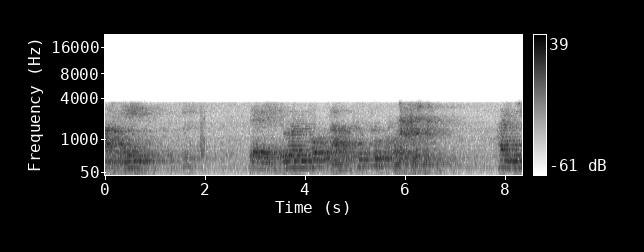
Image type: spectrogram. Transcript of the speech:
วันนี้จะเตือนพวกเราทุกทุกคน ให้มี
